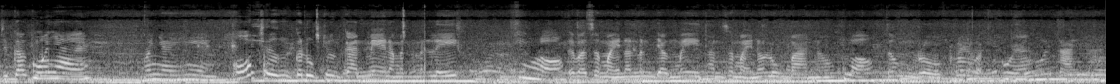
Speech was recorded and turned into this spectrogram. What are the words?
39กิโลหัวใหญ่ หัวใหญ่แห้งโอ้ เชิงกระดูกเชิงการแม่นะมันมันเล็ก จริงเหรอแต่ว่าสมัยนั้นมันยังไม่ทันสมัยเนาะโรงพยาบาลเนาะเหรอต้องรอคลอดโอ้ยตายตาย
